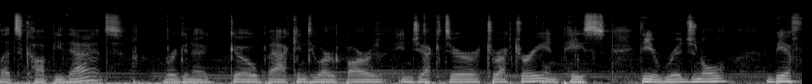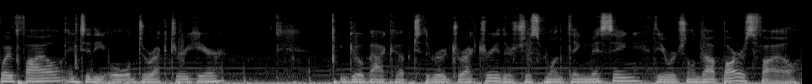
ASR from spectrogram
Let's copy that. We're gonna go back into our bar injector directory and paste the original BFWave file into the old directory here. Go back up to the root directory. There's just one thing missing, the original .bars file.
